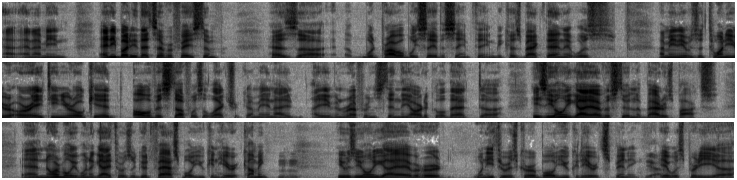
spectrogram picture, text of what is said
and I mean anybody that's ever faced him has uh, would probably say the same thing because back then it was. I mean, he was a 20 year or 18 year old kid. All of his stuff was electric. I mean, I I even referenced in the article that uh, he's the only guy I ever stood in the batter's box. And normally, when a guy throws a good fastball, you can hear it coming. Mm-hmm he was the only guy I ever heard when he threw his curveball. You could hear it spinning. Yeah. It was pretty. Uh,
